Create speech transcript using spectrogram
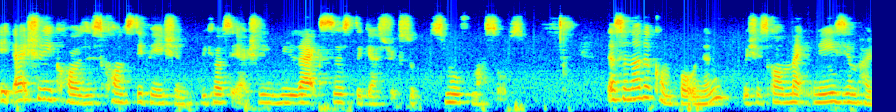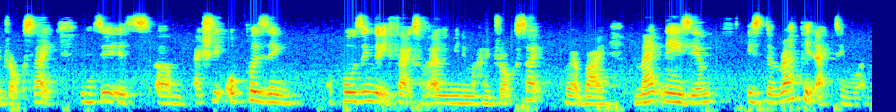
it actually causes constipation because it actually relaxes the gastric smooth muscles. There's another component which is called magnesium hydroxide. You can see it's um, actually opposing opposing the effects of aluminium hydroxide, whereby magnesium is the rapid acting one.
